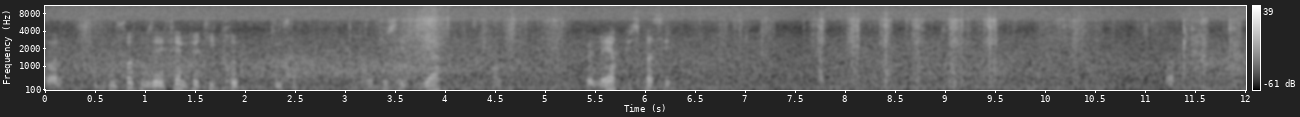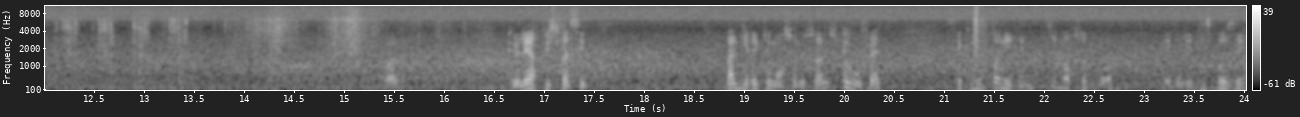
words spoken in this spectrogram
voilà. Une fois que vous avez fait un petit creux, comme ça, vous poussez bien pour que l'air puisse passer. Voilà. Que l'air puisse passer. Pas directement sur le sol. Ce que vous faites, c'est que vous prenez des petits morceaux de bois et vous les disposez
